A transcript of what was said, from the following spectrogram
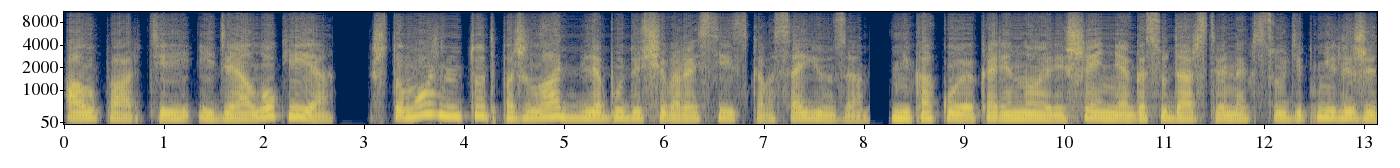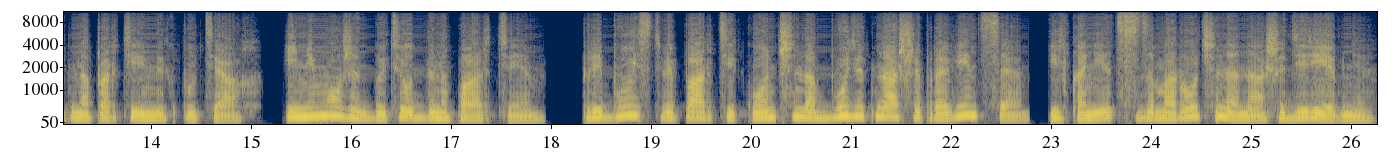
а у партии идеология. Что можно тут пожелать для будущего Российского Союза? Никакое коренное решение государственных судеб не лежит на партийных путях, и не может быть отдано партиям. При буйстве партий кончена будет наша провинция, и в конец заморочена наша деревня.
